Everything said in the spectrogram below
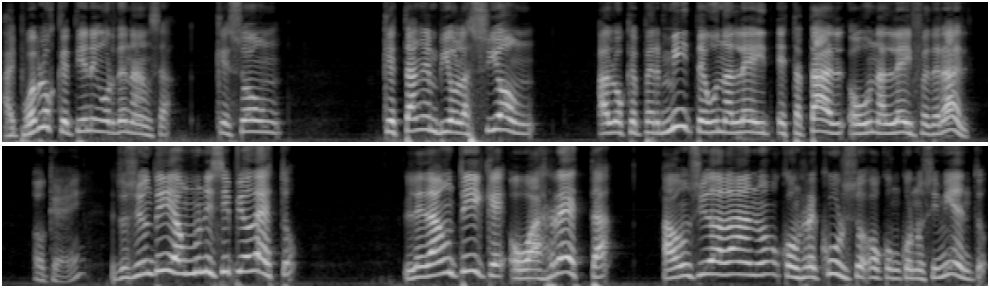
Hay pueblos que tienen ordenanza que son que están en violación a lo que permite una ley estatal o una ley federal. Ok. Entonces, si un día un municipio de esto le da un ticket o arresta a un ciudadano con recursos o con conocimiento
